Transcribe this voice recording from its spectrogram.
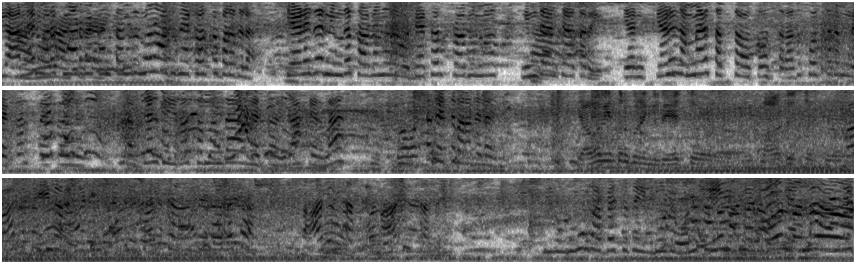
ಈಗ ಆನ್ಲೈನ್ ವರ್ಕ್ ಮಾಡ್ಬೇಕಂತಂದ್ರೂ ಅದು ನೆಟ್ವರ್ಕ್ ಬರೋದಿಲ್ಲ. ಕೇಳಿದ್ರೆ ನಿಮ್ದೇ ಪ್ರಾಬ್ಲಮ್ ನೆಟ್ವರ್ಕ್ ಪ್ರಾಬ್ಲಮ್ ನಿಮ್ದೇ ಅಂತ ಹೇಳ್ತಾರೆ. ಏನು ಕೇಳಿ ನಮ್ಮ ಮೇಲೆ ಸತ್ತು ತೋರಿಸ್ತಾರೆ. ಅದಕ್ಕೋಸ್ಕರ ನಮ್ಗೆ ನೆಟ್ವರ್ಕ್ ಬೇಕು. ಸಬ್ಜೆಕ್ಟ್ ಇರೋ ಸಂಬಂಧ ನೆಟ್ ಇದಾಗ್ತಿರಲ್ಲ ಒಟ್ಟು ನೆಟ್ ಬರೋದಿಲ್ಲ ಇಲ್ಲಿ. ಯಾವಾಗಿಂದ ಬರೋಂಗಿಲ್ಲ ಎಷ್ಟು ಭಾಳ ದಿವಸ ಈಗ ಹುಡುಗರ ಅಭ್ಯಾಸ ಇದೆ ಈಗ ನೋಡಿ ಒಂದು ತಿಂಗಳು ಈಗ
